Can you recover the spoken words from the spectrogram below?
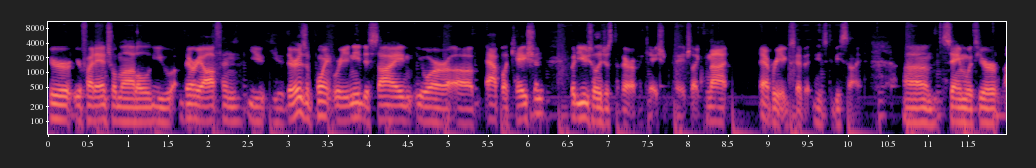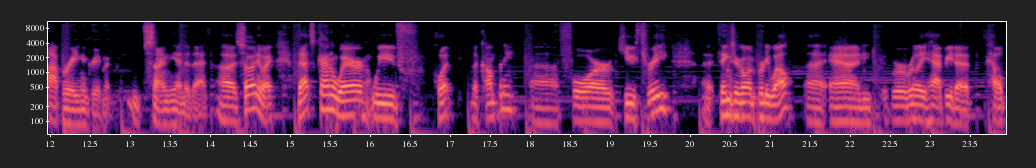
your your financial model. You very often you, you there is a point where you need to sign your uh, application, but usually just the verification page. Like not every exhibit needs to be signed. Um, same with your operating agreement. Sign the end of that. Uh, so anyway, that's kind of where we've put the company uh, for Q3. Uh, things are going pretty well, uh, and we're really happy to help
